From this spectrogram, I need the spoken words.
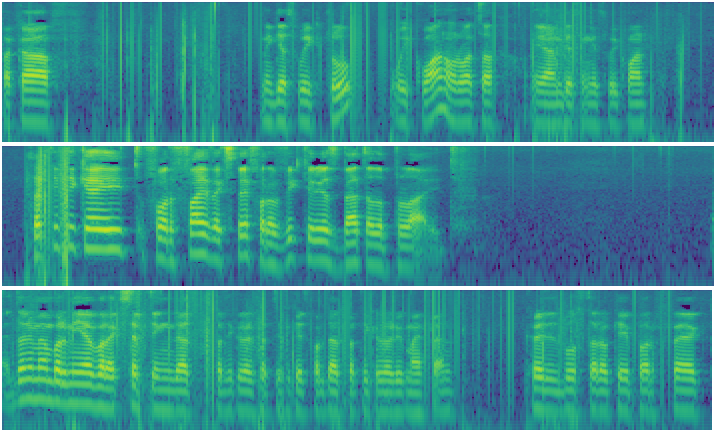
Fuck off. Me guess week 2? Week 1 or what's up? Yeah, I'm guessing it's week 1. Certificate for 5 XP for a victorious battle applied. I don't remember me ever accepting that particular certificate for that particular my friend. Credit booster, okay, perfect.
